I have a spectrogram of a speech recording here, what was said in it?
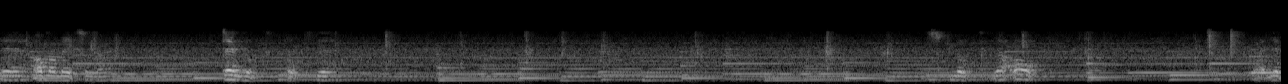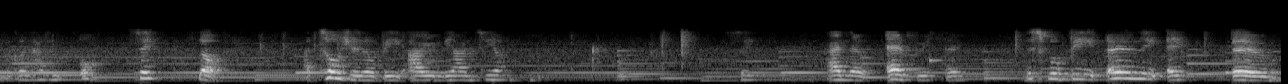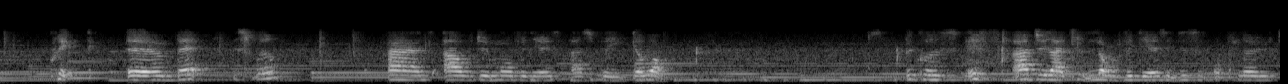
There, all my mates are there. Don't look up there. Just look that up. Right, then we're going to have a... Oh, see? Look. I told you there'll be iron behind here. I know everything. This will be only a um, quick um, bit, this will. And I'll do more videos as we go on. Because if I do like long videos, it doesn't upload.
